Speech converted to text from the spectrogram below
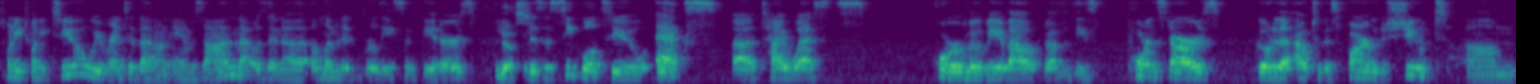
2022. We rented that on Amazon. That was in a, a limited release in theaters. Yes. It is a sequel to X, uh, Ti West's horror movie about um, these porn stars go to the, out to this farm to shoot. Um,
